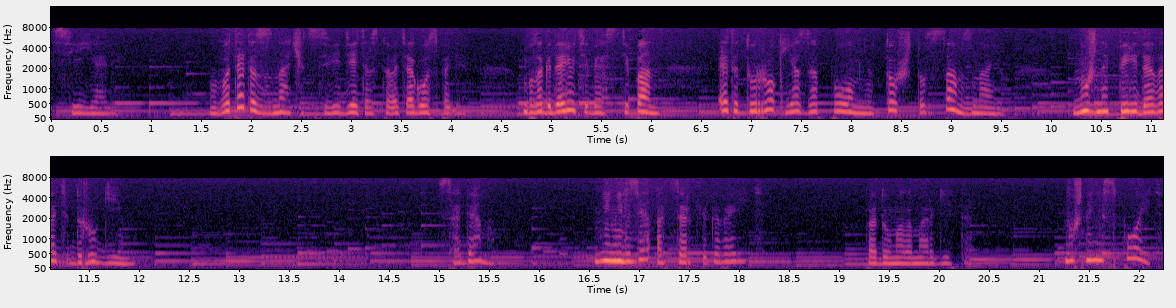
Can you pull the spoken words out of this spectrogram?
сияли. Вот это значит свидетельствовать о Господе. Благодарю тебя, Степан. Этот урок я запомню, то, что сам знаю. Нужно передавать другим. С Адамом мне нельзя о церкви говорить, подумала Маргита. Нужно не спорить,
